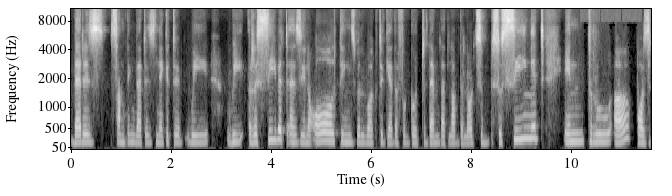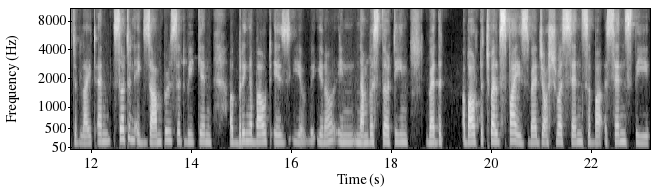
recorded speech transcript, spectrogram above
there is something that is negative, we we receive it as you know all things will work together for good to them that love the lord. So so seeing it in through a positive light. And certain examples that we can uh, bring about is you, you know in numbers 13 where the about the 12 spies where joshua sends about sends the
